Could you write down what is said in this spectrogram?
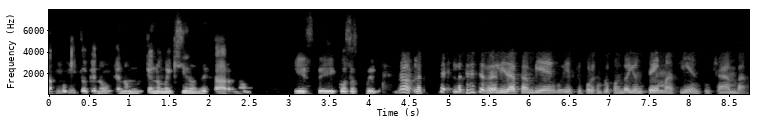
tan poquito que no, que no, que no me quisieron dejar, ¿no? Este, cosas pues. No, la, la triste realidad también, güey, es que, por ejemplo, cuando hay un tema así en tu chamba,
